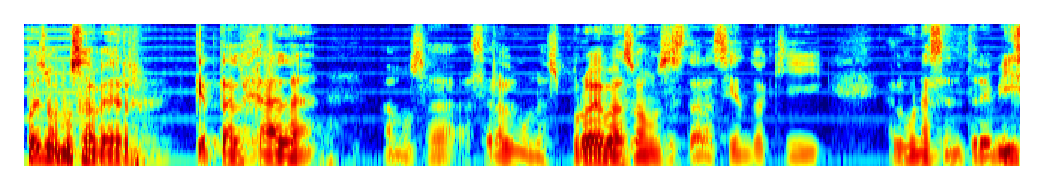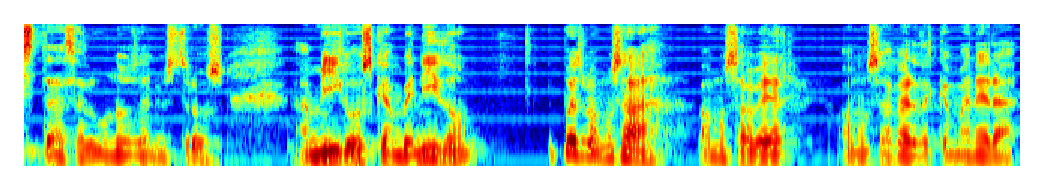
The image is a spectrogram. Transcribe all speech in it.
Pues vamos a ver qué tal jala. Vamos a hacer algunas pruebas, vamos a estar haciendo aquí algunas entrevistas algunos de nuestros amigos que han venido. Y pues vamos a, vamos a ver, vamos a ver de qué manera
